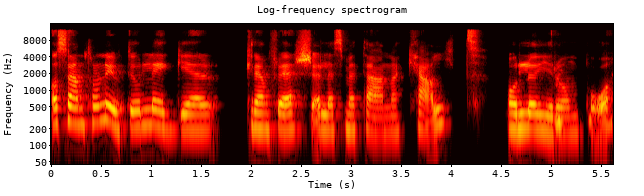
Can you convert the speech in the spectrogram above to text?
Och sen tar hon ut det och lägger crème fraîche eller smetana kallt och löjrom på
